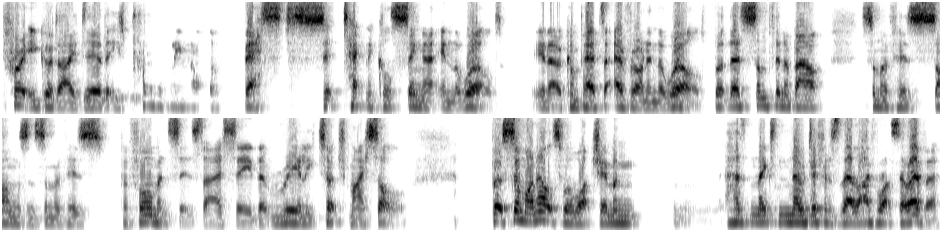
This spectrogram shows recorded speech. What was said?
pretty good idea that he's probably not the best technical singer in the world, you know, compared to everyone in the world. But there's something about some of his songs and some of his performances that I see that really touch my soul. But someone else will watch him and has makes no difference to their life whatsoever,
